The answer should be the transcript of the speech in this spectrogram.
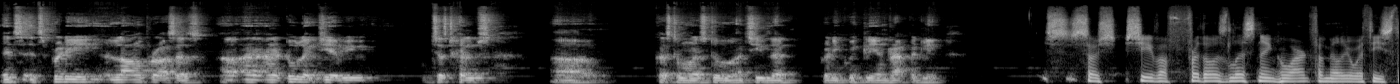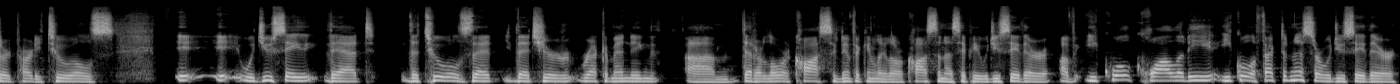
it's it's pretty long process, uh, and, a tool like GIB just helps uh, customers to achieve that pretty quickly and rapidly. So, Shiva, for those listening who aren't familiar with these third party tools, it, it, would you say that the tools that that you're recommending um, that are lower cost, significantly lower cost than SAP, would you say they're of equal quality, equal effectiveness, or would you say they're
